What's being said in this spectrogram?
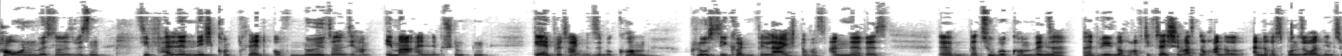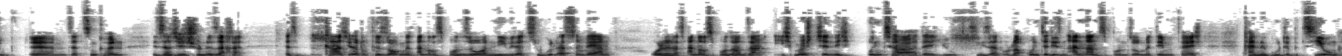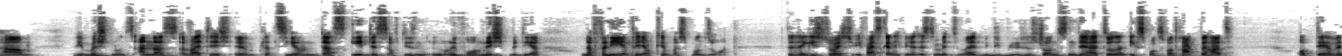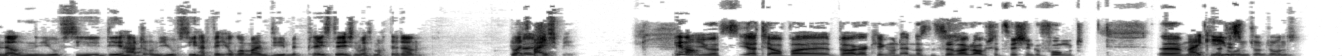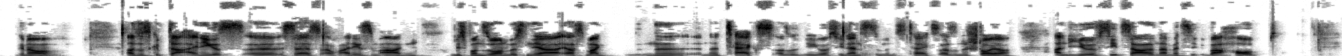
hauen müssen und wissen, sie fallen nicht komplett auf Null, sondern sie haben immer einen bestimmten Geldbetrag, den sie bekommen, plus sie könnten vielleicht noch was anderes ähm, dazu bekommen, wenn sie halt wie noch auf die Fläche was noch andere, andere Sponsoren hinzusetzen ähm, können, ist natürlich schon eine Sache es kann natürlich auch dafür sorgen, dass andere Sponsoren nie wieder zugelassen werden oder dass andere Sponsoren sagen, ich möchte nicht unter der UFC sein oder unter diesen anderen Sponsoren, mit dem wir vielleicht keine gute Beziehung haben. Wir möchten uns andersweitig äh, platzieren. Das geht es auf diesen Uniformen nicht mit dir. Und dann verlieren vielleicht auch Kämpfer-Sponsoren. Da denke ich zum Beispiel, ich weiß gar nicht, wie das ist mit, mit Demetrius Johnson, der halt so seinen Xbox-Vertrag da hat. Ob der, wenn er irgendeine UFC-Idee hat und UFC hat vielleicht irgendwann mal einen Deal mit PlayStation, was macht er dann? Du als Beispiel. Genau. Die UFC hat ja auch bei Burger King und Anderson Silver, glaube ich, dazwischen gefunkt. Ähm, Nike und John Jones. Genau. Also es gibt da einiges, äh, ist da ist auch einiges im Argen. Und die Sponsoren müssen ja erstmal eine, eine Tax, also die UFC nennt es zumindest Tax, also eine Steuer, an die UFC zahlen, damit sie überhaupt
